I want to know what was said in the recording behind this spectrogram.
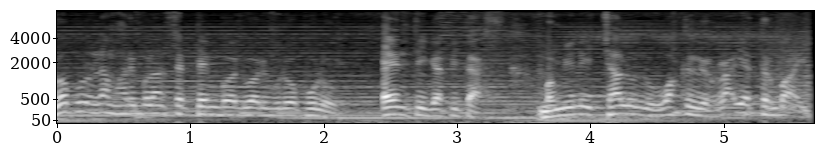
26 hari bulan September 2020, N3 Pitas memilih calon wakil rakyat terbaik.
